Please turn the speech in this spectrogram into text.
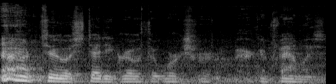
to a steady growth that works for American families.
